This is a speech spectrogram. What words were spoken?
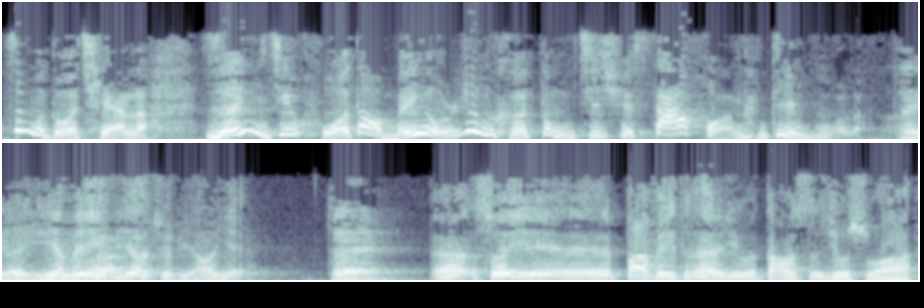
这么多钱了，人已经活到没有任何动机去撒谎的地步了，也没有必要去表演。对，呃，所以巴菲特就当时就说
